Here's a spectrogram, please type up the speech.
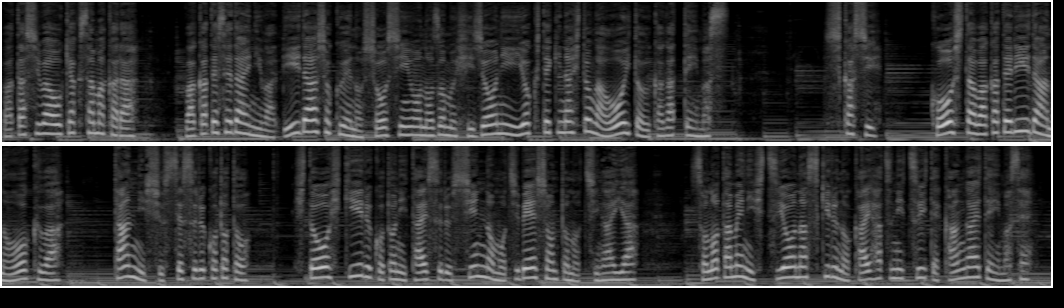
私はお客様から若手世代にはリーダー職への昇進を望む非常に意欲的な人が多いと伺っています。しかしこうした若手リーダーの多くは単に出世することと人を率いることに対する真のモチベーションとの違いやそのために必要なスキルの開発について考えていません。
